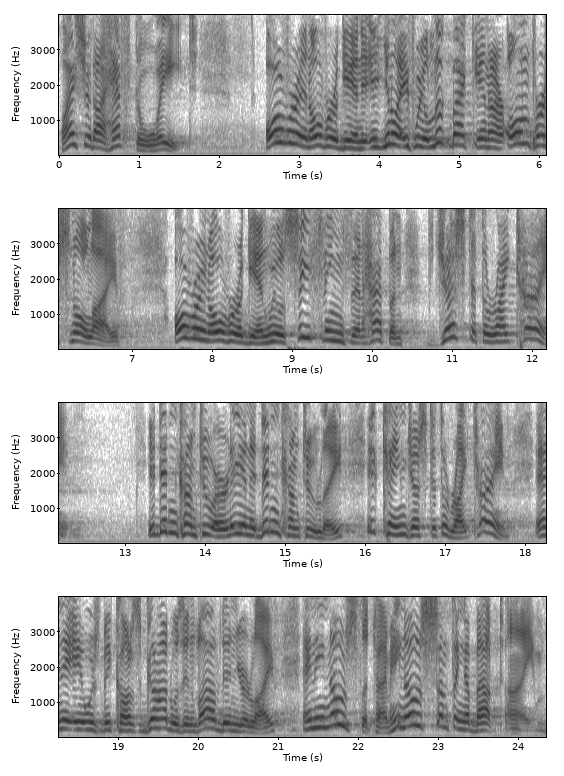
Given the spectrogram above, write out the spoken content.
Why should I have to wait? Over and over again, you know, if we look back in our own personal life, over and over again, we'll see things that happen just at the right time. It didn't come too early and it didn't come too late. It came just at the right time. And it was because God was involved in your life and He knows the time. He knows something about time.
